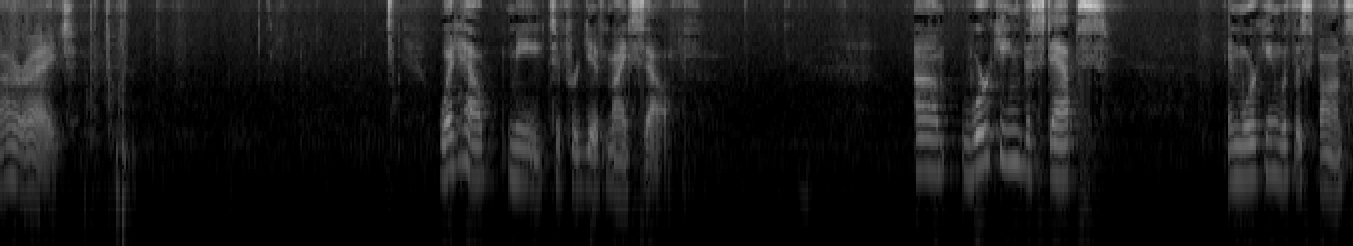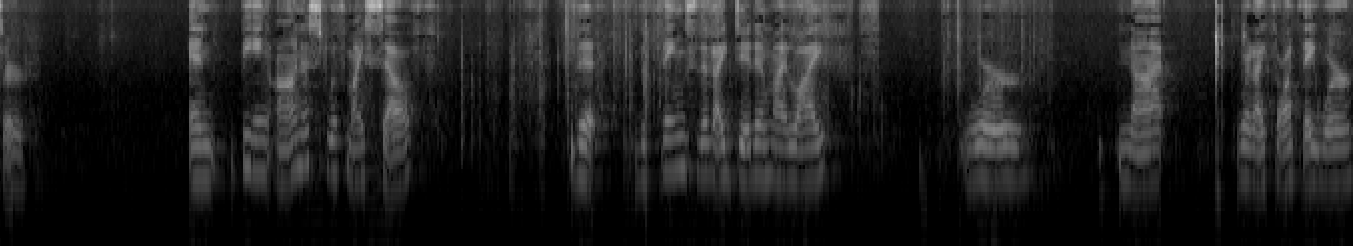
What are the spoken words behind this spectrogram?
All right. What helped me to forgive myself? Um, working the steps and working with a sponsor and being honest with myself that the things that I did in my life were not what I thought they were,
